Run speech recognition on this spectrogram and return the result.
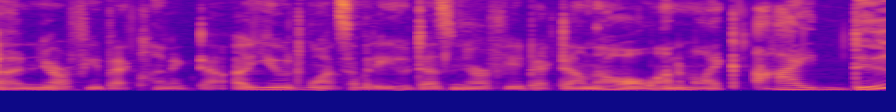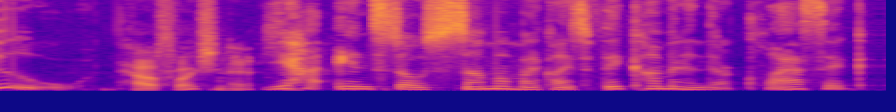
a neurofeedback clinic down. Uh, you would want somebody who does neurofeedback down the hall. And I'm like, I do. How fortunate. Yeah, and so some of my clients, if they come in and they're classic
